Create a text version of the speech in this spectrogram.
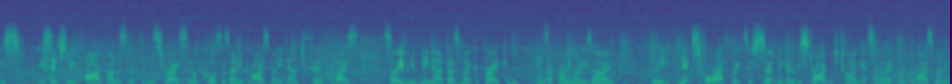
There's essentially five runners left in this race, and of course, there's only prize money down to third place. So even if Nenow does make a break and ends up running on his own, the next four athletes are certainly going to be striving to try and get some of that good prize money.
